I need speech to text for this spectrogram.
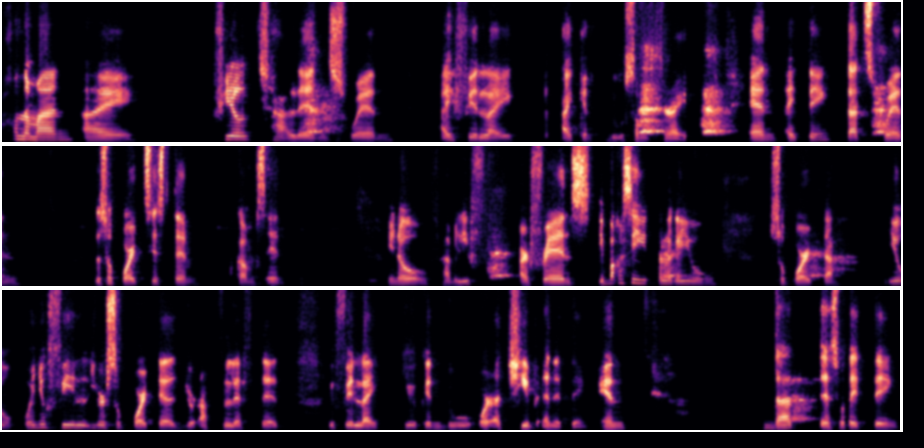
Ako naman, I feel challenged when I feel like I can do something right. And I think that's when the support system comes in. You know, family, our friends, iba kasi talaga yung suporta. Yung, when you feel you're supported, you're uplifted, you feel like you can do or achieve anything. And that is what I think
